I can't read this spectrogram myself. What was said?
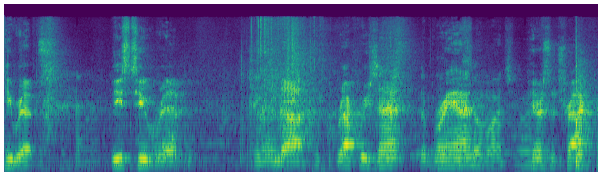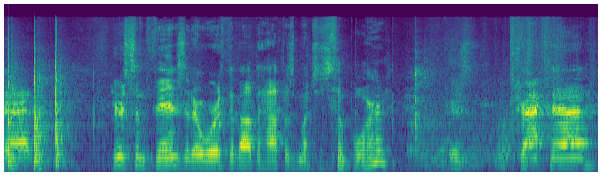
He rips. These two rip. And uh, represent the brand. so much, man. Here's the track pad. Here's some fins that are worth about the half as much as the board. Here's the track pad.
